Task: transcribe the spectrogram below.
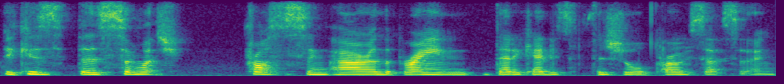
because there's so much processing power in the brain dedicated to visual processing,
